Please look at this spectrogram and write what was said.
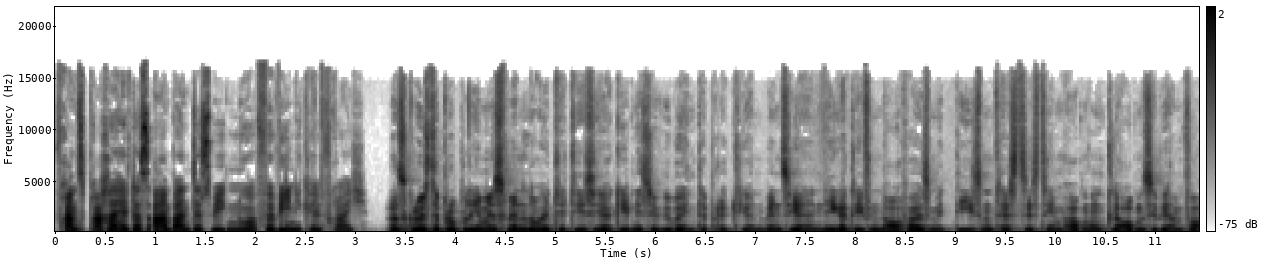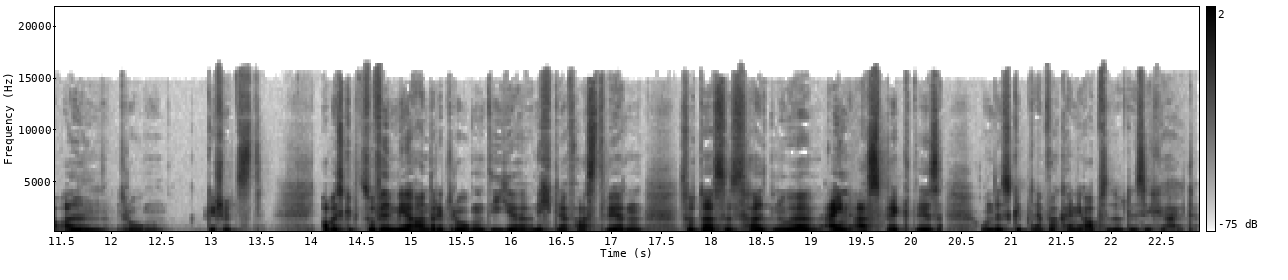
Franz Bracher hält das Armband deswegen nur für wenig hilfreich. Das größte Problem ist, wenn Leute diese Ergebnisse überinterpretieren. Wenn sie einen negativen Nachweis mit diesem Testsystem haben und glauben, sie wären vor allen Drogen geschützt. Aber es gibt so viel mehr andere Drogen, die hier nicht erfasst werden, sodass es halt nur ein Aspekt ist und es gibt einfach keine absolute Sicherheit.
